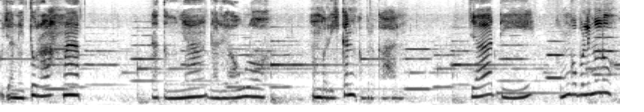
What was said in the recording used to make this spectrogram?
Hujan itu rahmat. Datangnya dari Allah. Memberikan keberkahan. Jadi, kamu gak boleh ngeluh.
